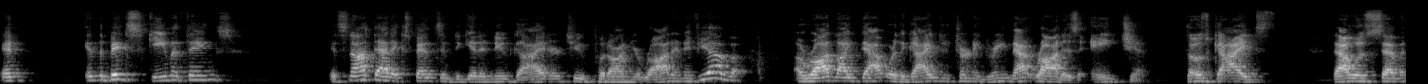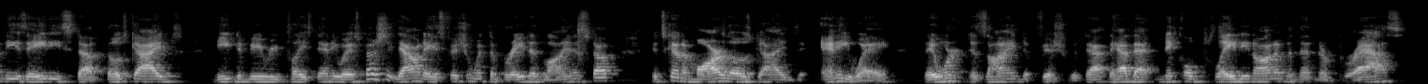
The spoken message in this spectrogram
And in the big scheme of things, it's not that expensive to get a new guide or two put on your rod. And if you have a, a rod like that where the guides are turning green, that rod is ancient. Those guides, that was 70s, 80s stuff. Those guides need to be replaced anyway, especially nowadays, fishing with the braided line and stuff. It's going to mar those guides anyway. They weren't designed to fish with that. They had that nickel plating on them and then they're brass.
